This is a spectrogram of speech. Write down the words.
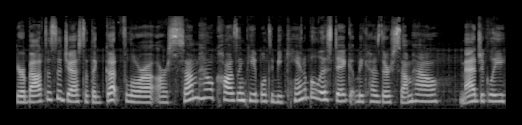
You're about to suggest that the gut flora are somehow causing people to be cannibalistic because they're somehow magically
